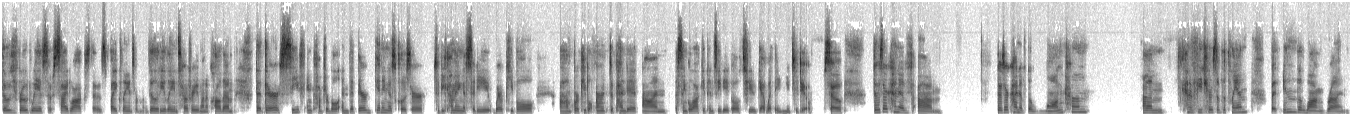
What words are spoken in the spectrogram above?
those roadways those sidewalks those bike lanes or mobility lanes however you want to call them that they're safe and comfortable and that they're getting us closer to becoming a city where people um, where people aren't dependent on a single occupancy vehicle to get what they need to do. So those are kind of um, those are kind of the long term um, kind of features of the plan, but in the long run,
